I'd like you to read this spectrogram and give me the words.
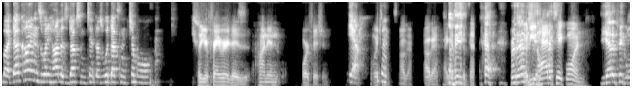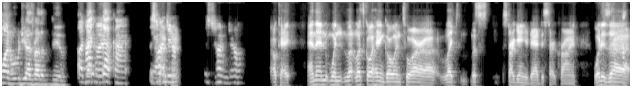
but duck hunting is when you hunt those ducks and tim- those wood ducks in the timber hole. So your favorite is hunting or fishing? Yeah. Which one? Okay. Okay. I I guess mean, it depends. For them, If you just a- had to pick one, if you had to pick one, what would you guys rather do? Uh, duck Hunt, hunt. duck hunt. Just Yeah. hunt in general. Just hunt in general. Okay. And then when let, us go ahead and go into our uh let let's start getting your dad to start crying. What is uh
